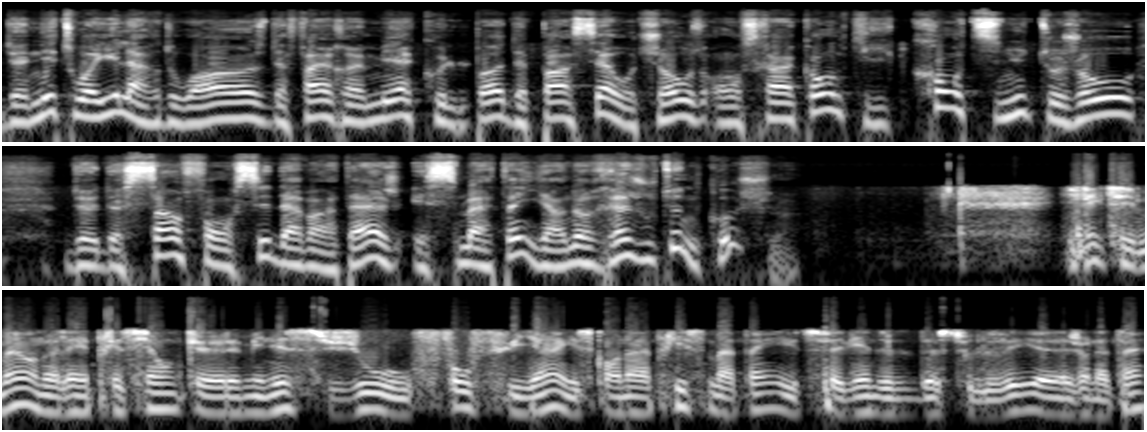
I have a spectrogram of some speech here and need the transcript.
de nettoyer l'ardoise, de faire un mea culpa, de passer à autre chose, on se rend compte qu'il continue toujours de, de s'enfoncer davantage. Et ce matin, il en a rajouté une couche. Là. Effectivement, on a l'impression que le ministre joue au faux fuyant. Et ce qu'on a appris ce matin, et tu fais bien de, de soulever, euh, Jonathan,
